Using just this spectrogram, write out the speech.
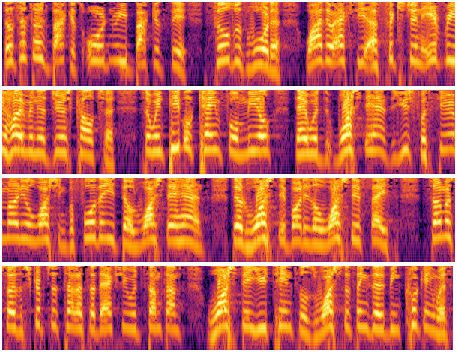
Those just those buckets, ordinary buckets there, filled with water. Why they were actually a fixture in every home in the Jewish culture. So when people came for a meal, they would wash their hands. They're used for ceremonial washing. Before they eat, they'll wash their hands. They would wash their body. They'll wash their face. So much so the scriptures tell us that they actually would sometimes wash their utensils, wash the things they had been cooking with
